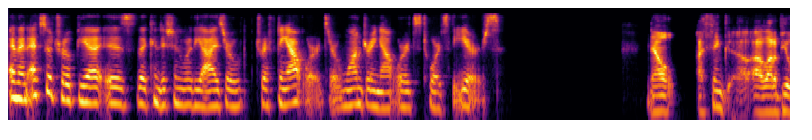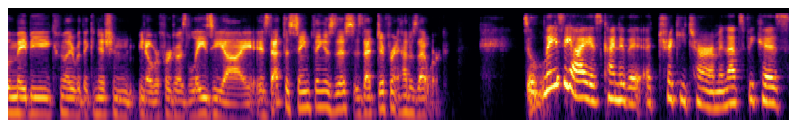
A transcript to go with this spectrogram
And then exotropia is the condition where the eyes are drifting outwards or wandering outwards towards the ears. Now, I think a lot of people may be familiar with the condition, you know, referred to as lazy eye. Is that the same thing as this? Is that different? How does that work? So, lazy eye is kind of a, a tricky term, and that's because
